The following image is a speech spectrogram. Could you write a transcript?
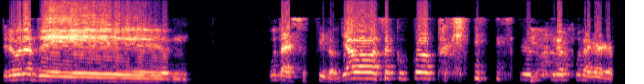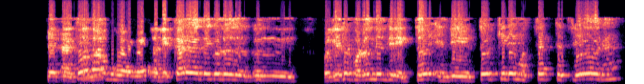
tres horas de, puta de suspiro. Ya vamos a hacer con cosas porque creo pura caga. Te- pero descárgate con, lo- con- porque eso por donde el director, el director quiere mostrarte tres horas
